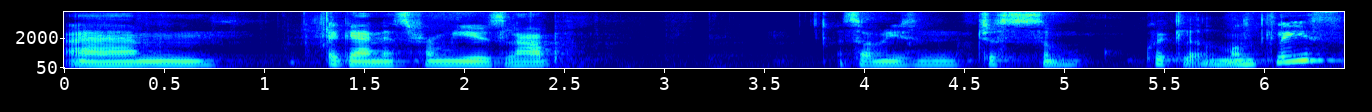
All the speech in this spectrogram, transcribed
Um, again, it's from MuzeLab. So I'm using just some quick little monthlies.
